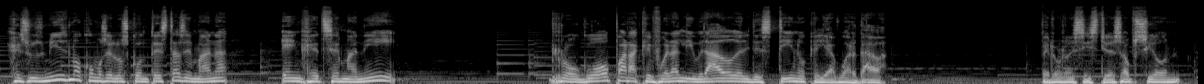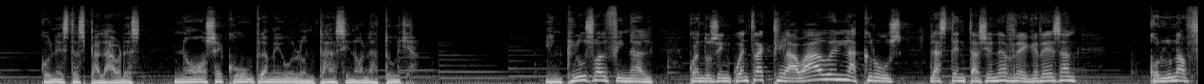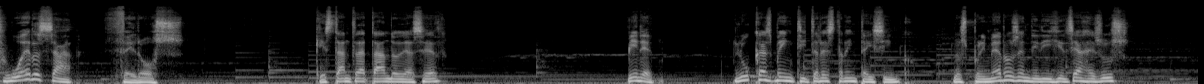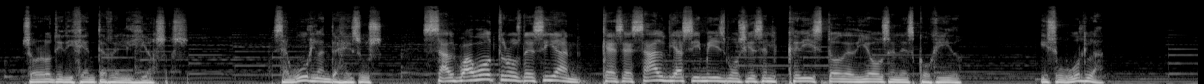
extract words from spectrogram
Jesús mismo, como se los conté esta semana, en Getsemaní, rogó para que fuera librado del destino que le aguardaba. Pero resistió esa opción con estas palabras, no se cumpla mi voluntad sino la tuya. Incluso al final, cuando se encuentra clavado en la cruz, las tentaciones regresan con una fuerza feroz. ¿Qué están tratando de hacer? Miren, Lucas 23:35. Los primeros en dirigirse a Jesús son los dirigentes religiosos. Se burlan de Jesús, salvo a otros, decían, que se salve a sí mismo si es el Cristo de Dios el escogido. Y su burla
